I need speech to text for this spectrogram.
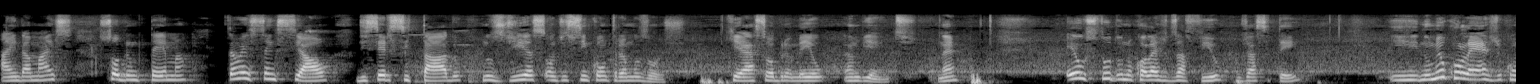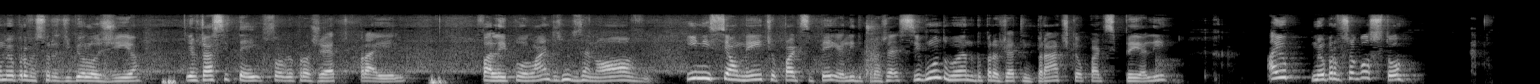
Ainda mais sobre um tema tão essencial de ser citado nos dias onde nos encontramos hoje, que é sobre o meio ambiente, né? Eu estudo no Colégio Desafio, já citei, e no meu colégio, com o meu professor de biologia, eu já citei sobre o projeto para ele. Falei, pô, lá em 2019, inicialmente eu participei ali do projeto, segundo ano do projeto em prática eu participei ali. Aí o meu professor gostou.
